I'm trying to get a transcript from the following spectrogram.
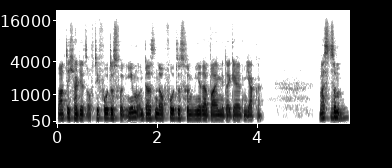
warte ich halt jetzt auf die Fotos von ihm und da sind auch Fotos von mir dabei mit der gelben Jacke. Was zum, mhm.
